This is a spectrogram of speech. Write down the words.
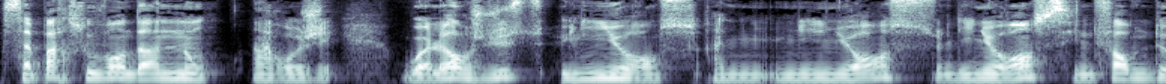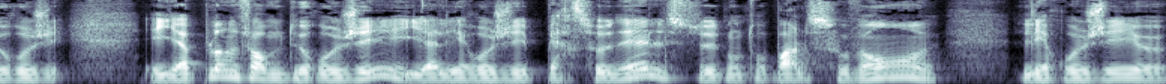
Ça part souvent d'un non, un rejet, ou alors juste une ignorance. Une ignorance, l'ignorance, c'est une forme de rejet. Et il y a plein de formes de rejet. Il y a les rejets personnels, ceux dont on parle souvent, euh, les rejets euh,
